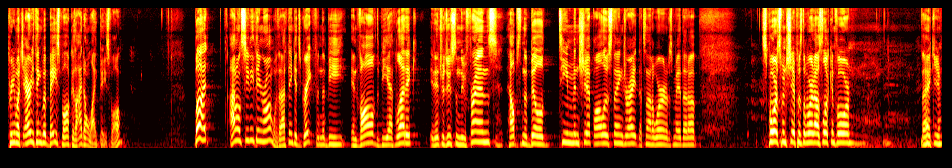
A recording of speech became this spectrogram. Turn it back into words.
pretty much everything but baseball because I don't like baseball. But I don't see anything wrong with it. I think it's great for them to be involved, to be athletic. It introduces them new friends, helps them to build teammanship, all those things, right? That's not a word, I just made that up. Sportsmanship is the word I was looking for. Thank you.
